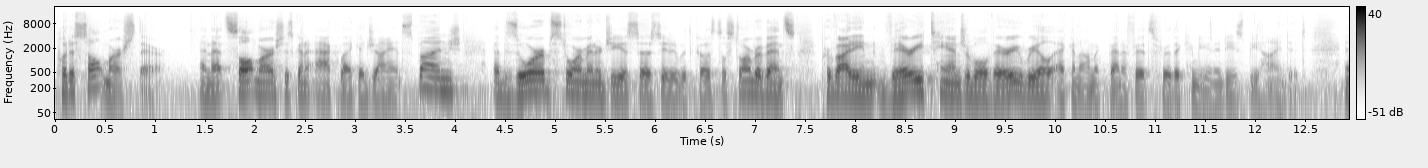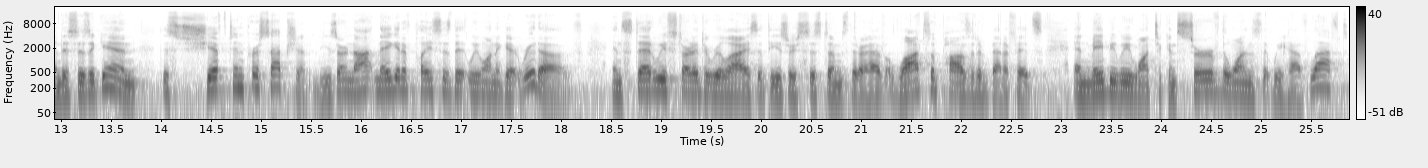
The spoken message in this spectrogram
put a salt marsh there. And that salt marsh is going to act like a giant sponge, absorb storm energy associated with coastal storm events, providing very tangible, very real economic benefits for the communities behind it. And this is, again, this shift in perception. These are not negative places that we want to get rid of. Instead, we've started to realize that these are systems that have lots of positive benefits, and maybe we want to conserve the ones that we have left,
